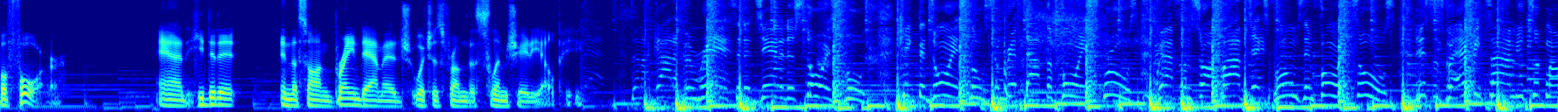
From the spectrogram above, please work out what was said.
before. And he did it in the song Brain Damage, which is from the Slim Shady LP. Then I got up and ran to the janitor's storage booth. Kicked the doors loose and ripped out the foreign screws. Grabbed some sharp objects, brooms, and foreign tools. This is for every time you took my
